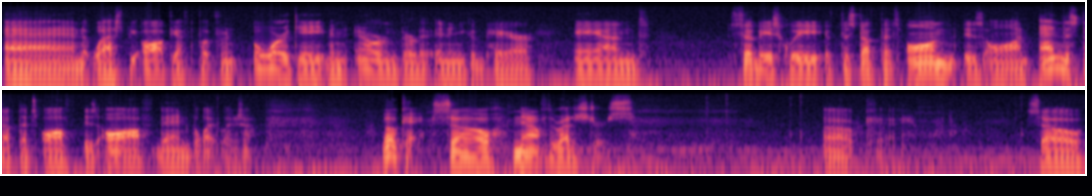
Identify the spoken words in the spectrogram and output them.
And what has to be off you have to put through an OR gate and an OR inverter and then you compare. And so basically if the stuff that's on is on and the stuff that's off is off then the light lights up. Okay so now for the registers okay so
